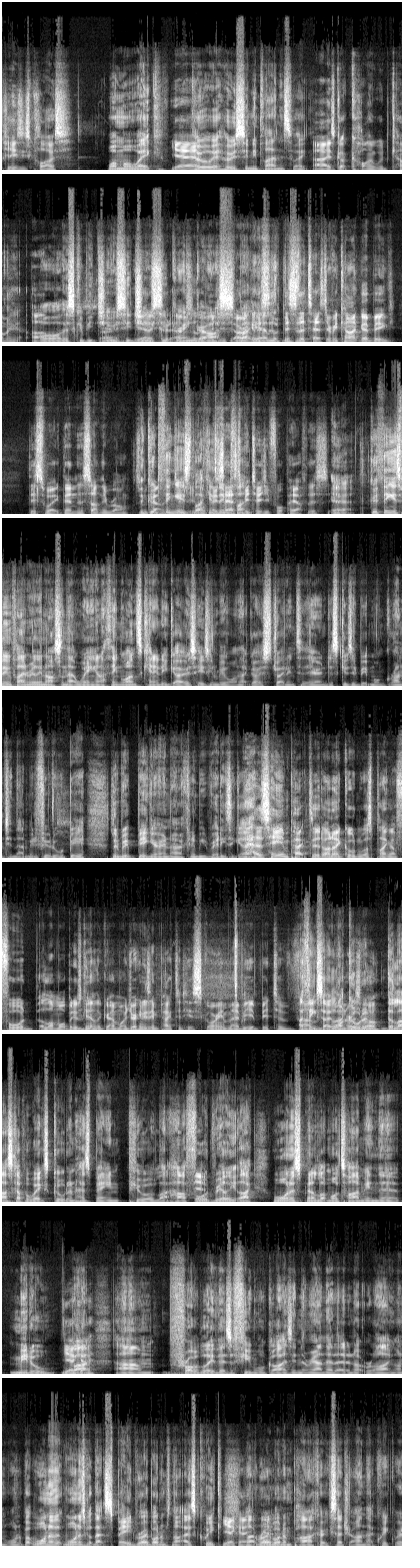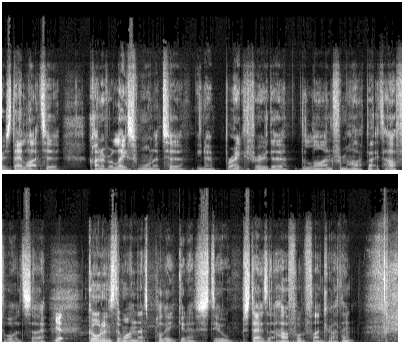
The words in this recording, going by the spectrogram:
Jeez, he's close. One more week. Yeah. Who who's Sydney playing this week? Uh, he's got Collingwood coming up. Oh, this could be So, juicy, yeah, juicy green grass. juicy. I reckon yeah, this, is, this is a test. If he can't go big this week, then there's something wrong. So The good thing is, like, he's So it been has playing- to be 2G4P after this. yeah. Good thing he's been playing really nice on that wing, and I think once Kennedy goes, he's going to be one that goes straight into there and just gives it a bit more grunt in that midfield. It would be a little bit bigger, and I reckon be ready to go. Has he impacted? I know Gulden was playing up forward a lot more, but he was getting up the ground more. Do you reckon he's impacted his scoring and maybe a bit of? Mm-hmm. I think um, so. Like Warner as Gulden, well? the last couple of weeks, Gulden has been pure like half forward, really. Like Warner's spent a lot more time in the middle, Yeah, but okay. um, probably there's a few more guys in the around there that are not relying on Warner. But Warner, Warner's got that speed. Rowbottom's not as quick. Yeah, okay. Like Yeah. Rowbottom, Parker, etc. aren't that quick. Whereas they like to kind of release Warner to you know break through the the line from half back to half forward. So Yep. Gulden's the one that's probably going to still stay as that half forward flanker, I think.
